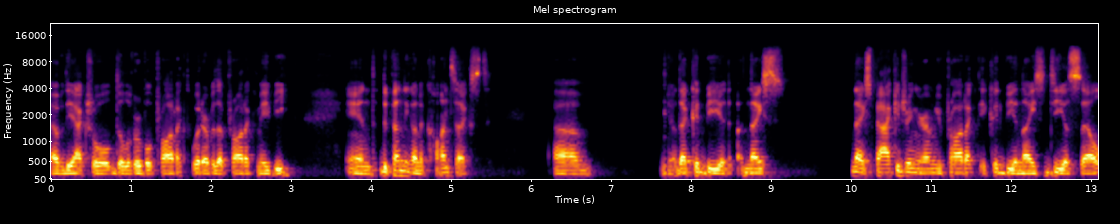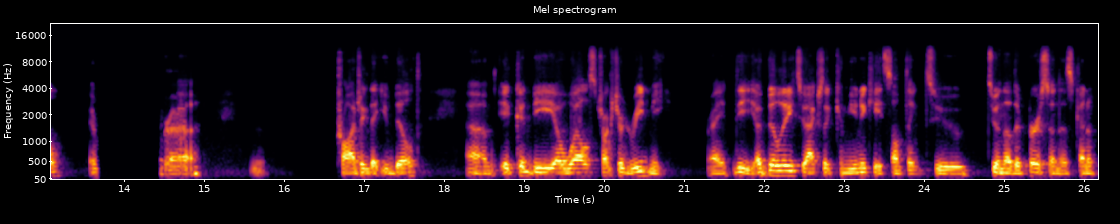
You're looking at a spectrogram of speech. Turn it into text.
of the actual deliverable product, whatever that product may be. And depending on the context, um, you know, that could be a, a, nice, nice packaging around your product. It could be a nice DSL uh, project that you built. Um, it could be a well structured README, right? The ability to actually communicate something to to another person is kind of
